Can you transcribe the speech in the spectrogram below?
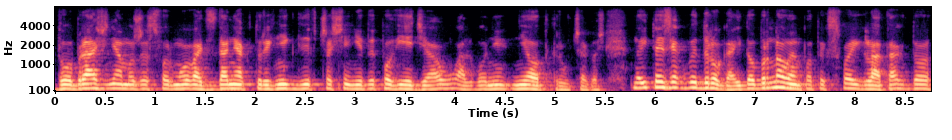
wyobraźnia może sformułować zdania, których nigdy wcześniej nie wypowiedział albo nie, nie odkrył czegoś. No i to jest jakby droga. I dobrnąłem po tych swoich latach do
